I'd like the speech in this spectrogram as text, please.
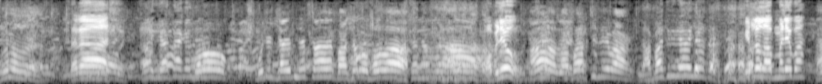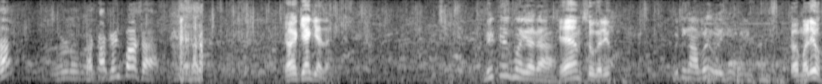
બોલો સરસ. બોલો સાહેબ ને તો ભાષણો હા લાભાર્થી લેવા. લાભાર્થી લેવા ગયા હતા. કેટલો લાભ મળ્યો બા? કાકા ખેડ પાછા. ક્યાં ગયા હતા? મીટિંગમાં ગયા હતા એમ શું કર્યું? મીટિંગ આપણે વળી શું કર્યું? કા મળ્યું?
